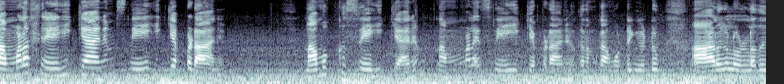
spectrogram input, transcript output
നമ്മളെ സ്നേഹിക്കാനും സ്നേഹിക്കപ്പെടാനും നമുക്ക് സ്നേഹിക്കാനും നമ്മളെ സ്നേഹിക്കപ്പെടാനും ഒക്കെ നമുക്ക് അങ്ങോട്ടും ഇങ്ങോട്ടും ആളുകളുള്ളത്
